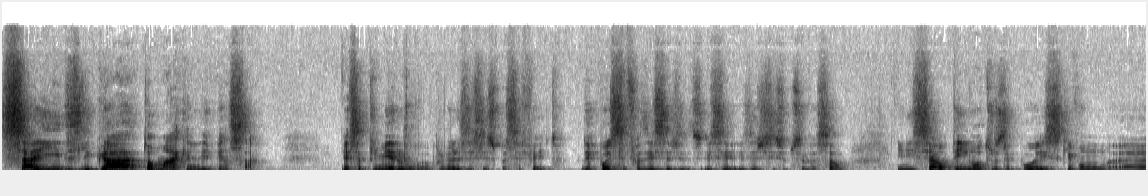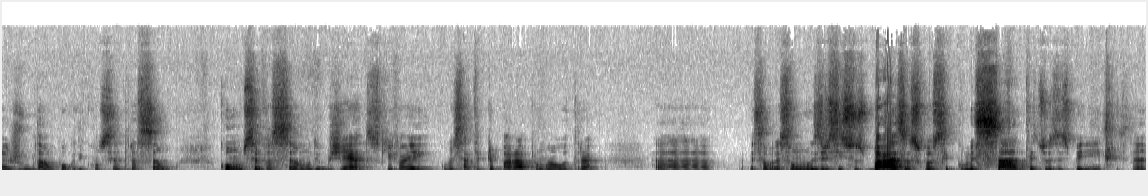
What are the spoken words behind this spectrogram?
sair, desligar a tua máquina de pensar. Esse é o primeiro, o primeiro exercício para ser feito. Depois de você fazer esse, esse exercício de observação inicial, tem outros depois que vão uh, juntar um pouco de concentração com observação de objetos, que vai começar a te preparar para uma outra. Uh, são, são, exercícios básicos para você começar a ter suas experiências. Né?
